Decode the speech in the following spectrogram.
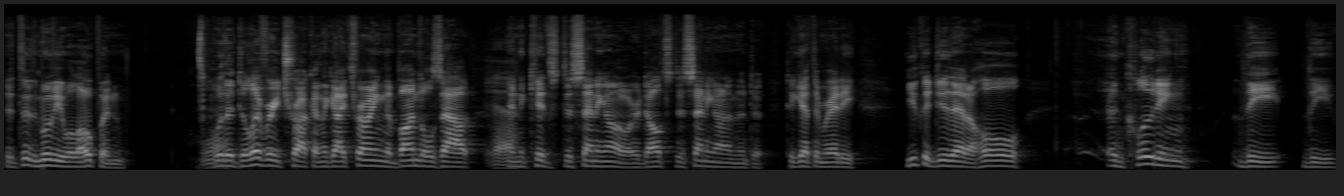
the, the movie will open with a delivery truck and the guy throwing the bundles out Yeah. and the kids descending on or adults descending on them to, to get them ready. You could do that a whole, including the the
